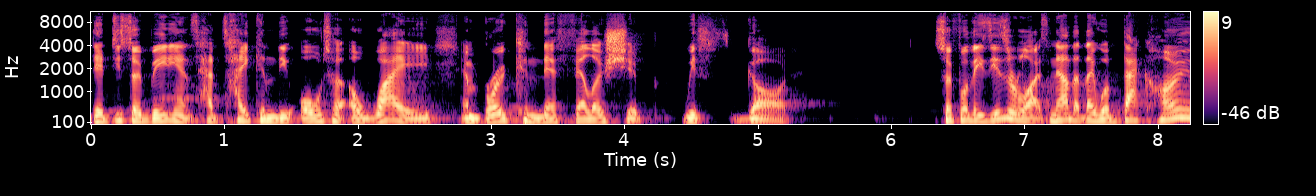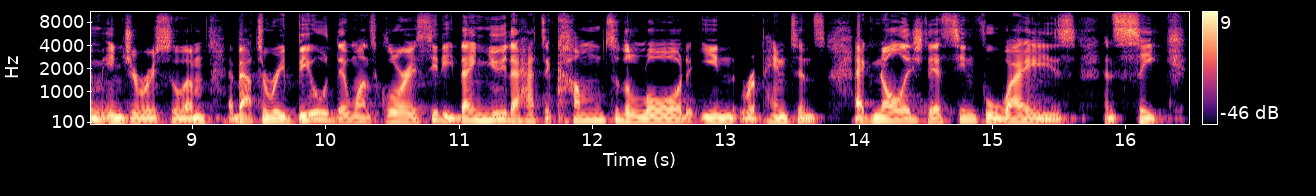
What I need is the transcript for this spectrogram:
their disobedience had taken the altar away and broken their fellowship with God. So, for these Israelites, now that they were back home in Jerusalem, about to rebuild their once glorious city, they knew they had to come to the Lord in repentance, acknowledge their sinful ways, and seek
